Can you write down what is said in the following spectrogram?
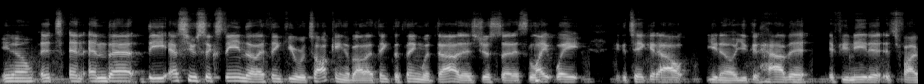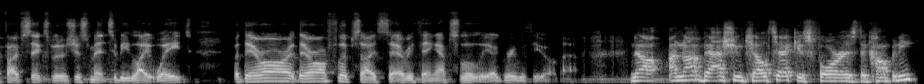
You know, it's and and that the SU16 that I think you were talking about. I think the thing with that is just that it's lightweight. You could take it out. You know, you could have it if you need it. It's five five six, but it was just meant to be lightweight but there are there are flip sides to everything. Absolutely, I agree with you on that. Now, I'm not bashing Keltec as far as the company.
